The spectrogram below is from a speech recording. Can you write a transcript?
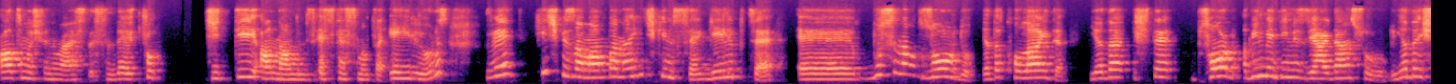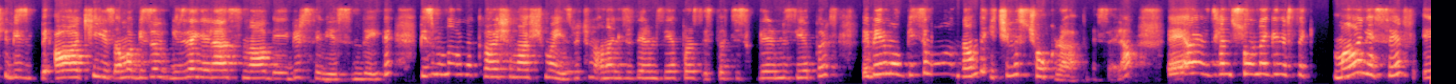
Altınbaş Üniversitesi'nde çok ciddi anlamda biz assessment'a eğiliyoruz ve hiçbir zaman bana hiç kimse gelip de e, bu sınav zordu ya da kolaydı ya da işte sor bilmediğimiz yerden soruldu ya da işte biz A2'yiz ama bize bize gelen sınav B1 seviyesindeydi. Biz bunlarla karşılaşmayız. Bütün analizlerimizi yaparız, istatistiklerimizi yaparız ve benim o bizim o anlamda içimiz çok rahat mesela. Ve yani hani soruna gelirsek maalesef e,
